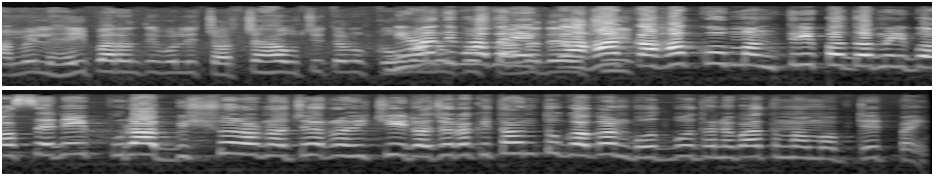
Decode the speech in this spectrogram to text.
ସାମିଲ ହୋଇପାରନ୍ତି ବୋଲି ଚର୍ଚ୍ଚା ହେଉଛି ତେଣୁ କାହାକୁ ମନ୍ତ୍ରୀ ପଦ ମିଳିବ ସେ ନେଇ ପୁରା ବିଶ୍ୱର ନଜର ରହିଛି ନଜର ରଖିଥାନ୍ତୁ ଗଗନ ବହୁତ ବହୁତ ଧନ୍ୟବାଦ ତୁମ ଅପଡେଟ୍ ପାଇଁ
